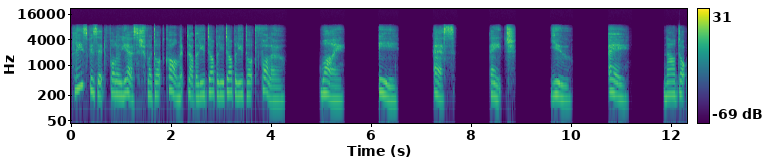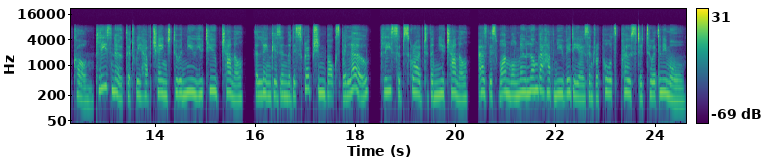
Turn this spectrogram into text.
please visit followyeshua.com at www.follow. Y. E. S H. U. A. Now.com. Please note that we have changed to a new YouTube channel, the link is in the description box below, please subscribe to the new channel, as this one will no longer have new videos and reports posted to it anymore.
